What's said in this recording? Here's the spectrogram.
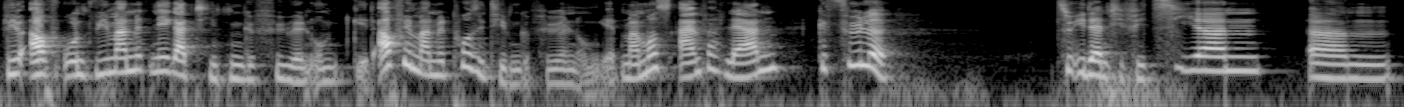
Wie auch, und wie man mit negativen Gefühlen umgeht. Auch wie man mit positiven Gefühlen umgeht. Man muss einfach lernen, Gefühle zu identifizieren, ähm,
